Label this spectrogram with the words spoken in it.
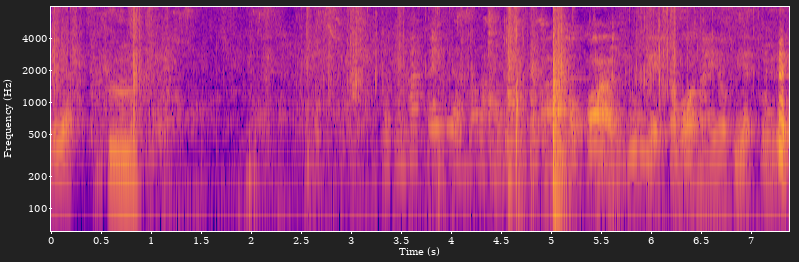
เลือดอืมอ่าเขาก็ลูกเด็กกับบ่ให้ดอกเบี้ยลูกเด็ก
